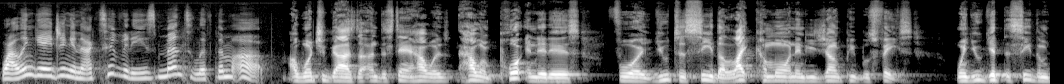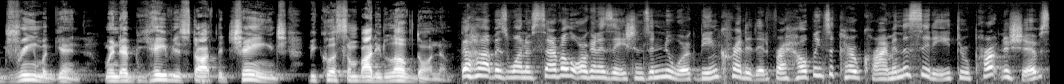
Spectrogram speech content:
while engaging in activities meant to lift them up. I want you guys to understand how, how important it is for you to see the light come on in these young people's face. When you get to see them dream again, when their behaviors start to change because somebody loved on them. The Hub is one of several organizations in Newark being credited for helping to curb crime in the city through partnerships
